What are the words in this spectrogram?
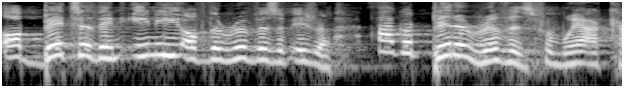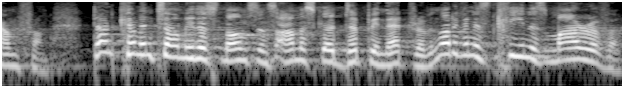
are better than any of the rivers of Israel. I got better rivers from where I come from. Don't come and tell me this nonsense. I must go dip in that river. Not even as clean as my river.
